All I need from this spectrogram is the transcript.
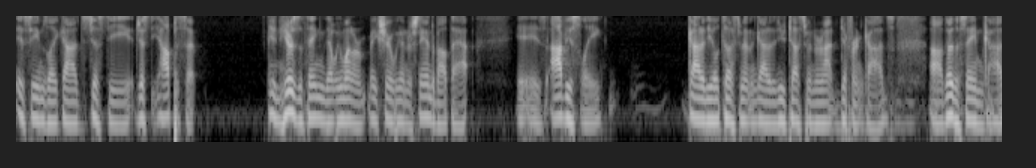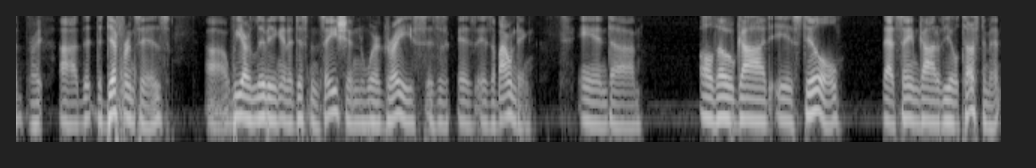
it seems like God's just the just the opposite. And here's the thing that we want to make sure we understand about that is obviously God of the Old Testament and God of the New Testament are not different gods; uh, they're the same God. Right. Uh, the the difference is uh, we are living in a dispensation where grace is is is abounding, and um, although God is still that same God of the Old Testament,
